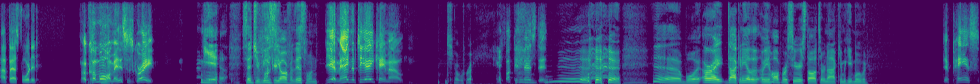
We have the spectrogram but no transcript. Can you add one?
I fast forwarded. Oh, come on, man. This is great. Yeah. Sent your VCR for this one. Yeah, Magnum TA came out. You're right. You fucking missed it. Yeah. yeah, boy. All right, Doc. Any other? I mean, Hopper, Serious thoughts or not? Can we keep moving? Their pants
